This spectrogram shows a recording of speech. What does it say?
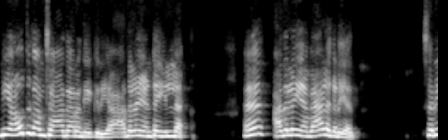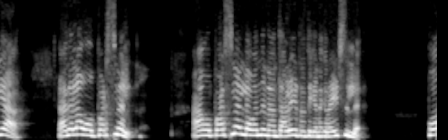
நீ அவுத்து காமிச்ச ஆதாரம் கேட்குறியா அதெல்லாம் என்கிட்ட இல்லை. ஆ? அதெல்லாம் என் வேலை கிடையாது. சரியா? அதெல்லாம் உன் பர்சனல் உன் பர்சனலில் வந்து நான் தலையிடுறதுக்கு எனக்கு ரைட்ஸ் இல்லை. போ.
